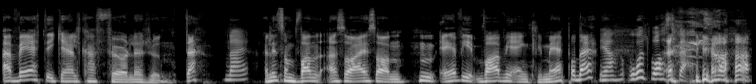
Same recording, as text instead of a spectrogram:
Jeg vet ikke helt hva jeg føler rundt det. Nei. Jeg er litt sånn, altså, jeg er sånn hm, er vi, Var vi egentlig med på det? Ja, what was that?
